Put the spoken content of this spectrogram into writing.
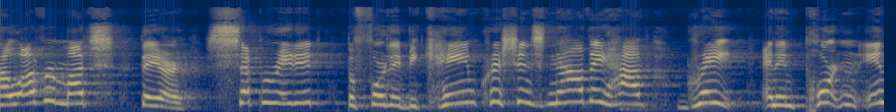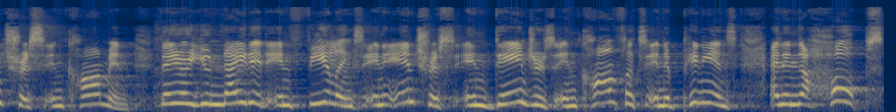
However much they are separated before they became Christians, now they have great and important interests in common. They are united in feelings, in interests, in dangers, in conflicts, in opinions, and in the hopes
